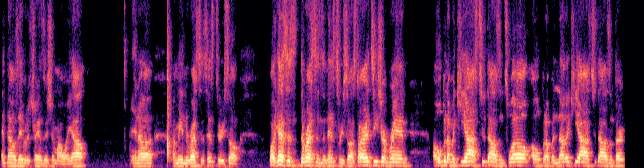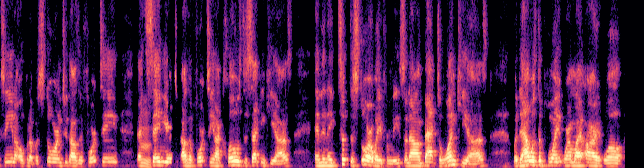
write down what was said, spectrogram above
and I was able to transition my way out. And uh I mean the rest is history. So well, I guess the rest isn't history. So I started a t-shirt brand. I opened up a kiosk 2012. I opened up another kiosk 2013. I opened up a store in 2014. That mm. same year, 2014, I closed the second kiosk, and then they took the store away from me. So now I'm back to one kiosk. But that was the point where I'm like, all right, well,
